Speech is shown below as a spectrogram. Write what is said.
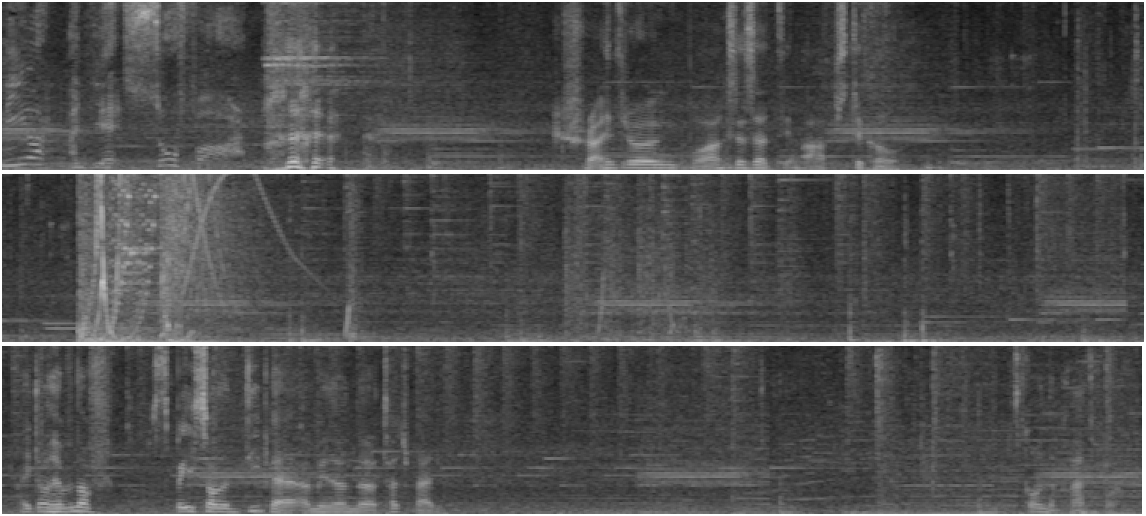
Near and yet so far. Try throwing boxes at the obstacle. I don't have enough space on the D-pad, I mean on the touchpad. Let's go on the platform.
